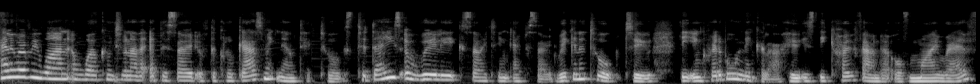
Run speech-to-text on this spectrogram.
Hello, everyone, and welcome to another episode of the Clawgasmic Nail Tech Talks. Today's a really exciting episode. We're going to talk to the incredible Nicola, who is the co founder of MyRev,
